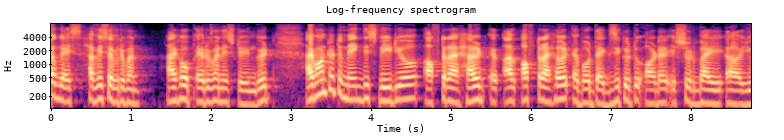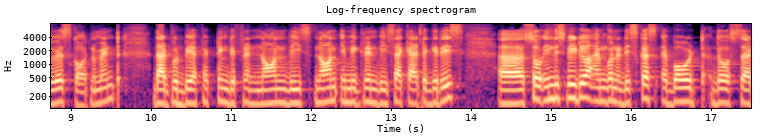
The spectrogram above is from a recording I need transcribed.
Hello guys, how is everyone? I hope everyone is doing good. I wanted to make this video after I heard uh, after I heard about the executive order issued by uh, US government that would be affecting different non non-immigrant visa categories. Uh, so in this video I'm going to discuss about those uh,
